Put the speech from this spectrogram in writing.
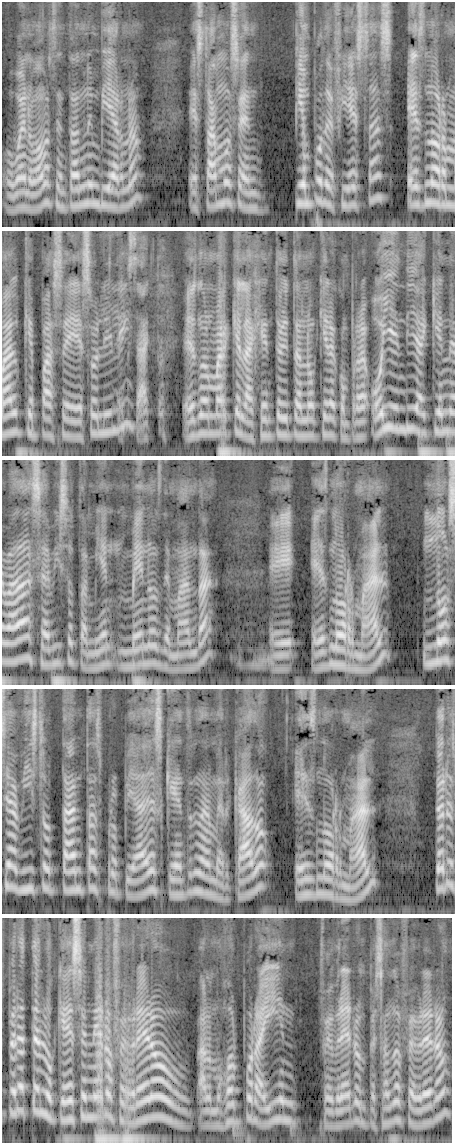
o bueno, vamos entrando invierno, estamos en tiempo de fiestas, es normal que pase eso, Lili. Exacto. Es normal que la gente ahorita no quiera comprar. Hoy en día aquí en Nevada se ha visto también menos demanda, eh, es normal. No se ha visto tantas propiedades que entren al mercado, es normal. Pero espérate lo que es enero, febrero, a lo mejor por ahí en febrero, empezando febrero,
